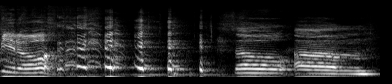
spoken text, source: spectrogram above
you know. So, um,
